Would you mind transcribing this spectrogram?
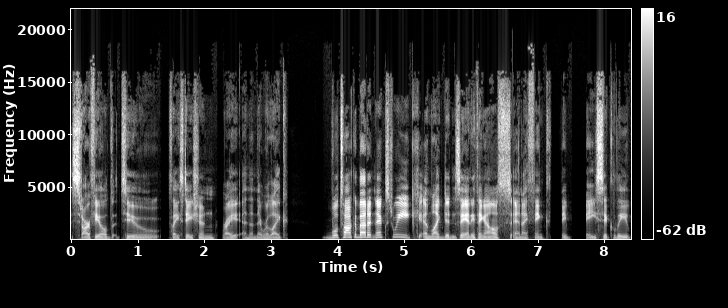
starfield to playstation right? And then they were like we'll talk about it next week and like didn't say anything else and i think they basically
